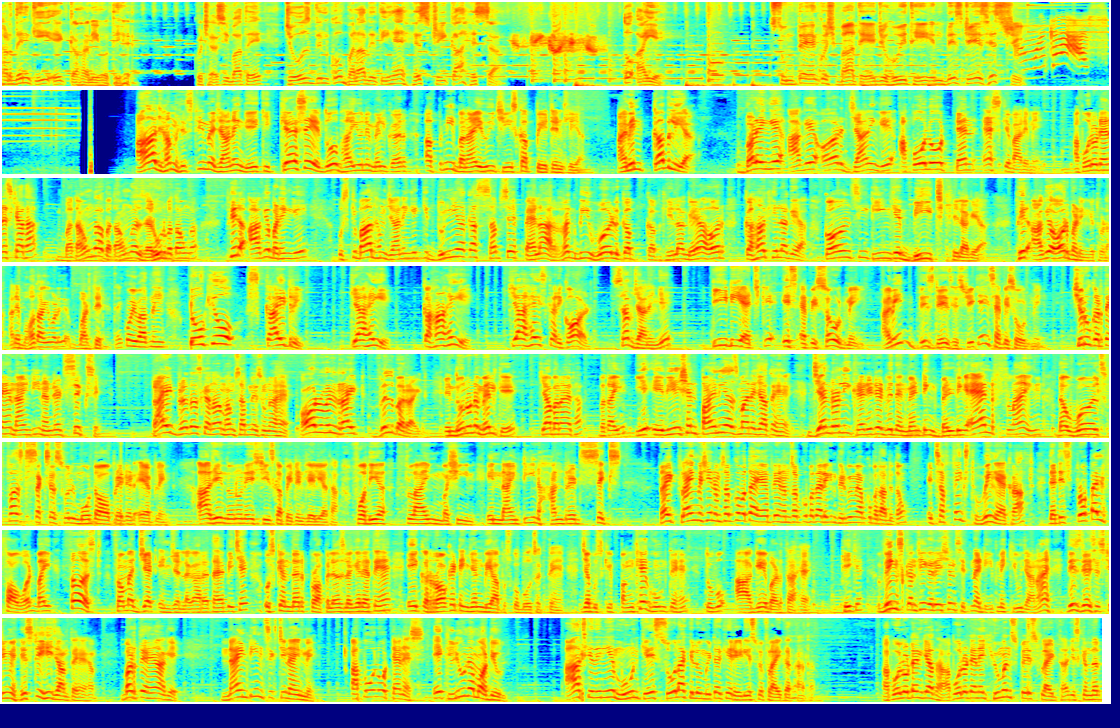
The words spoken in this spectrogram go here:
हर दिन की एक कहानी होती है। कुछ ऐसी बातें जो उस दिन को बना देती हैं हिस्ट्री का हिस्सा। तो आइए सुनते हैं कुछ बातें जो हुई थी इन दिस डेज़ हिस्ट्री. आज हम हिस्ट्री में जानेंगे कि कैसे दो भाइयों ने मिलकर अपनी बनाई हुई चीज़ का पेटेंट लिया। आई I मीन mean, कब लिया? बढ़ेंगे आगे और जानेंगे अपोलो 10s के बारे में। अपोलो 10s क्या था? बताऊँगा बताऊँगा, ज़रूर बताऊँगा। फिर आगे बढ़ेंगे। उसके बाद हम जानेंगे कि दुनिया का सबसे पहला रग्बी वर्ल्ड कप कब खेला गया और कहाँ खेला गया, कौन सी टीम के बीच खेला गया। फिर आगे और बढ़ेंगे थोड़ा। अरे, बहुत आगे बढ़ गए, बढ़ते रहते हैं, कोई बात नहीं। टोक्यो स्काई ट्री, क्या है ये? कहाँ है ये? क्या है इसका रिकॉर्ड? सब जानेंगे टीडीएच के इस एपिसोड में। I mean, this day's history के इस एपिसोड में। शुरू करते हैं 1906 से। राइट ब्रदर्स का नाम हम सबने सुना है। ऑरविल राइट विल्बर राइट इन दोनों ने मिलके क्या बनाया था? बताइए। ये एविएशन पायनियर्स माने जाते हैं। Generally credited with inventing building and flying the world's first successful motor operated airplane आज इन दोनों ने इस चीज़ का पेटेंट ले लिया था। For the flying machine in 1906 Wright flying machine हम सबको पता है एयरप्लेन हम सबको पता है, लेकिन फिर भी मैं आपको बता देता हूँ। It's a fixed wing aircraft that is propelled forward by thrust from a jet engine लगा रहता है पीछे। उसके अंदर प्रोपेलर्स लगे रहते हैं। एक रॉकेट इंजन भी आप उसको बोल सकते हैं। जब उसके पंखे घूमते हैं तो वो आगे बढ़ता है। ठीक है? विंग्स कॉन्फ़िगरेशन इतना डीप में क्यों जाना है? दिस डेज़ हिस्ट्री में हिस्ट्री ही जानते हैं हम। बढ़ते हैं आगे। 1969 में अपोलो 10s एक ल्यूना मॉड्यूल आज के दिन ये मून के 16 किलोमीटर के रेडियस पे फ्लाई कर रहा था। अपोलो 10 क्या था? अपोलो 10 एक ह्यूमन स्पेस फ़्लाइट था, जिसके अंदर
